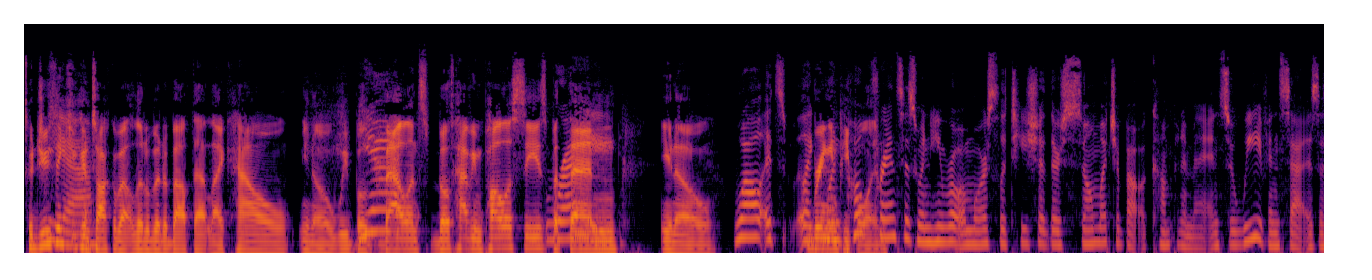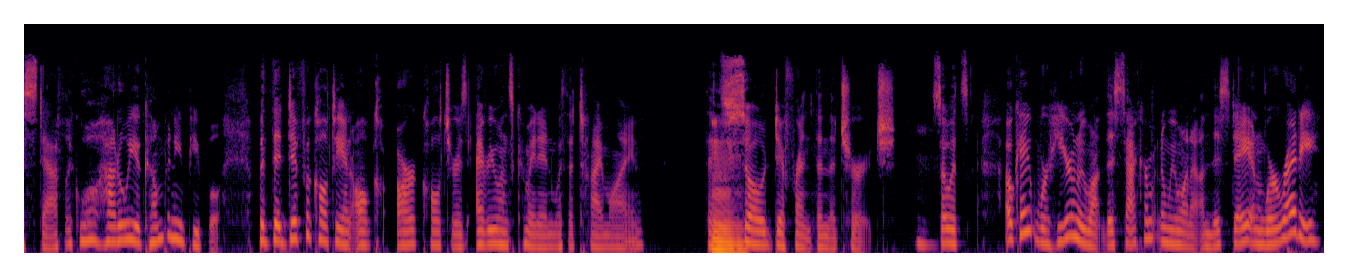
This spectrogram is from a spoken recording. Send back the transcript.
could you think you Mm-hmm. Can talk about a little bit about that like how you know we both Yeah. balance both having policies but then you know Well, it's like when people Pope in. Francis, when he wrote Amoris Laetitia, there's so much about accompaniment, and so we even sat as a staff like, "Well, how do we accompany people?" But the difficulty in all our culture is everyone's coming in with a timeline that's Mm. so different than the church. So it's okay. We're here and we want this sacrament and we want it on this day and we're ready.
